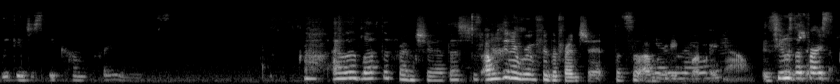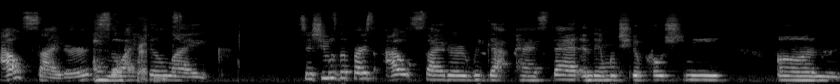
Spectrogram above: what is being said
we can just become friends. I would love the friendship. That's just. I'm gonna root for the friendship. That's what I'm Yeah, rooting for right now. is She was the first outsider, I so I friends. feel like since she was the first outsider, we got past that, and then when she approached me, um,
